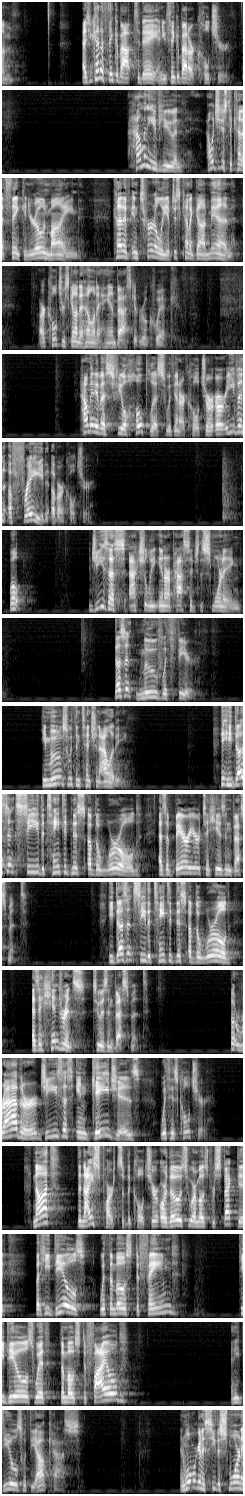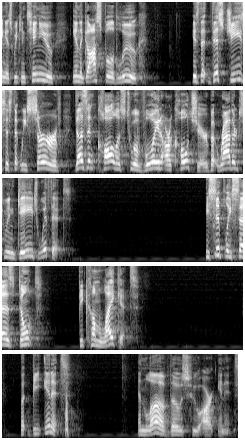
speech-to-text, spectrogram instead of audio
Um, as you kind of think about today and you think about our culture, how many of you, and I want you just to kind of think in your own mind, kind of internally, have just kind of gone, man, our culture's gone to hell in a handbasket real quick. How many of us feel hopeless within our culture or even afraid of our culture? Well, Jesus, actually, in our passage this morning, doesn't move with fear. He moves with intentionality. He doesn't see the taintedness of the world as a barrier to his investment. He doesn't see the taintedness of the world as a hindrance to his investment but rather, Jesus engages with his culture. Not the nice parts of the culture or those who are most respected, but he deals with the most defamed, he deals with the most defiled, and he deals with the outcasts. And what we're going to see this morning as we continue in the Gospel of Luke is that this Jesus that we serve doesn't call us to avoid our culture, but rather to engage with it. He simply says, don't become like it, but be in it and love those who are in it.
